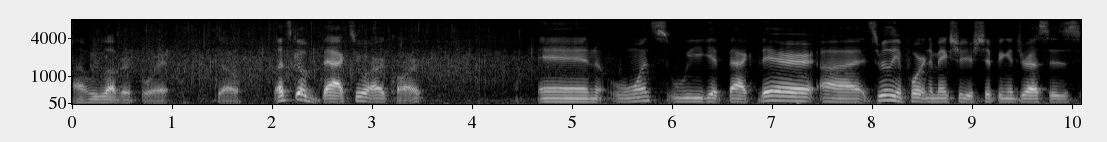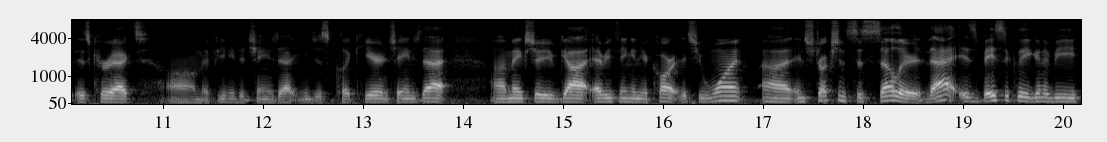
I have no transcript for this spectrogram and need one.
uh, we love her for it. So let's go back to our cart. And once we get back there, uh, it's really important to make sure your shipping address is, is correct. Um, if you need to change that, you can just click here and change that. Uh, make sure you've got everything in your cart that you want. Uh, instructions to seller, that is basically going to be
